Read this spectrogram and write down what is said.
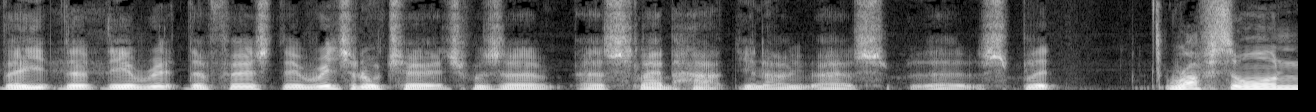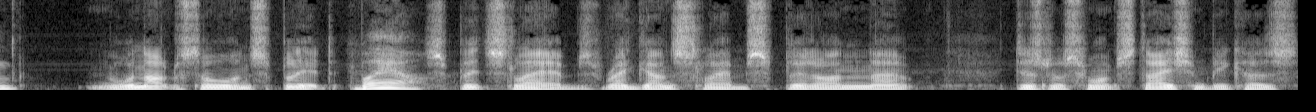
The the the, the first the original church was a, a slab hut, you know, a, a split, Rough sawn. well, not sawn split, Wow. split slabs, red gum slabs split on uh, Dismal Swamp Station because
